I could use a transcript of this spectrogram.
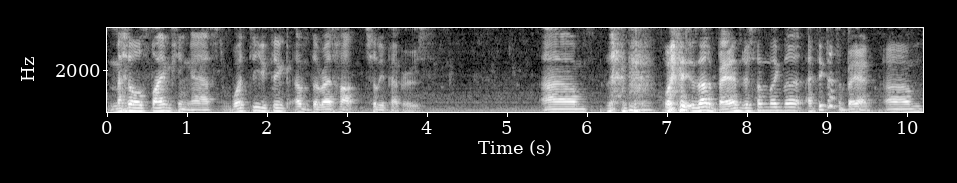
Metal Slime King asked, "What do you think of the Red Hot Chili Peppers?" Um, wait, is that a band or something like that? I think that's a band. Um,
